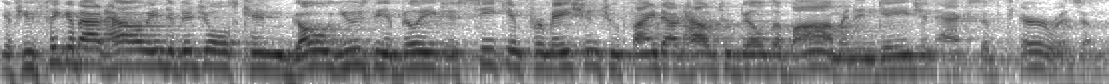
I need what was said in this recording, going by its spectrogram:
if you think about how individuals can go use the ability to seek information to find out how to build a bomb and engage in acts of terrorism,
